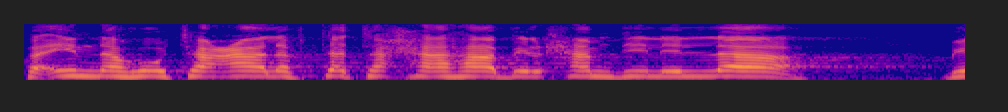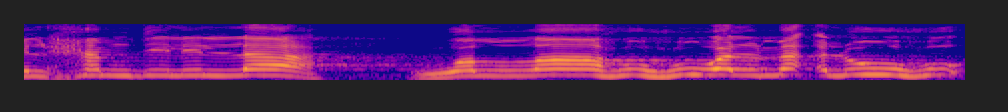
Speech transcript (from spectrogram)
فإنه تعالى افتتحها بالحمد لله بالحمد لله. والله هو المألوه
